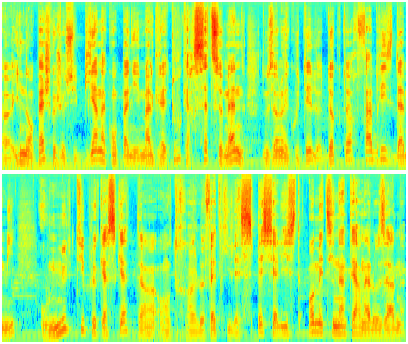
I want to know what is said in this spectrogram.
Euh, il n'empêche que je suis bien accompagné malgré tout, car cette semaine, nous allons écouter le docteur Fabrice Damy, aux multiples casquettes, hein, entre le fait qu'il est spécialiste en médecine interne à Lausanne,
